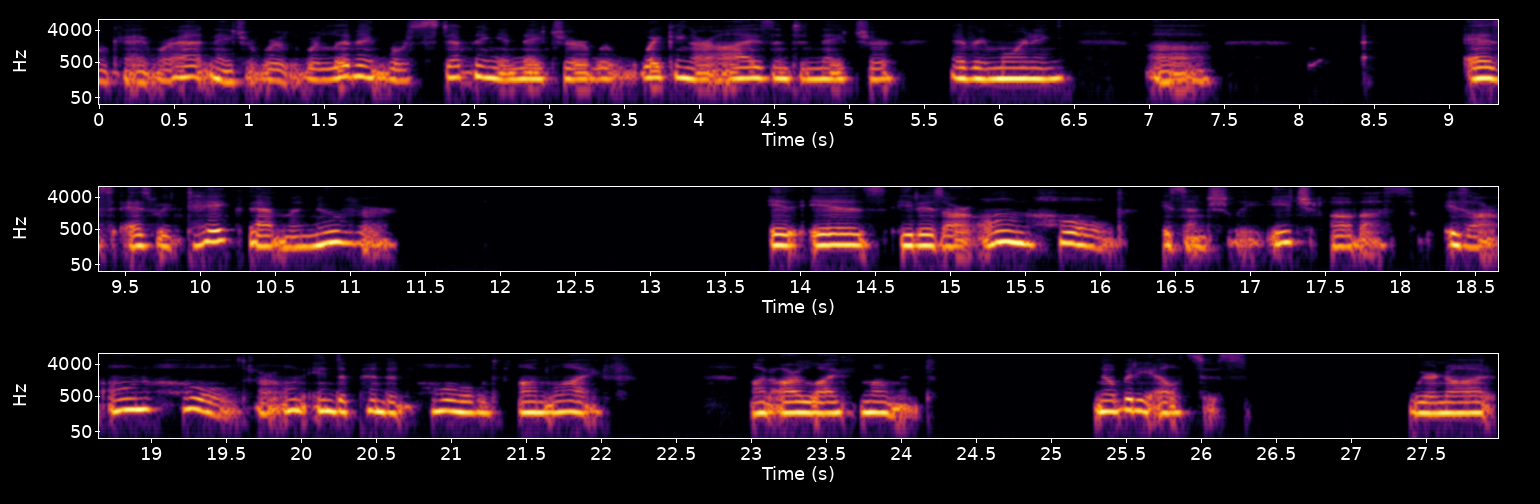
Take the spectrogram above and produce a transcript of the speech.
okay, we're at nature, we're, we're living, we're stepping in nature, we're waking our eyes into nature every morning. Uh, as, as we take that maneuver, it is, it is our own hold essentially. Each of us is our own hold, our own independent hold on life, on our life moment. Nobody else's. We're not,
